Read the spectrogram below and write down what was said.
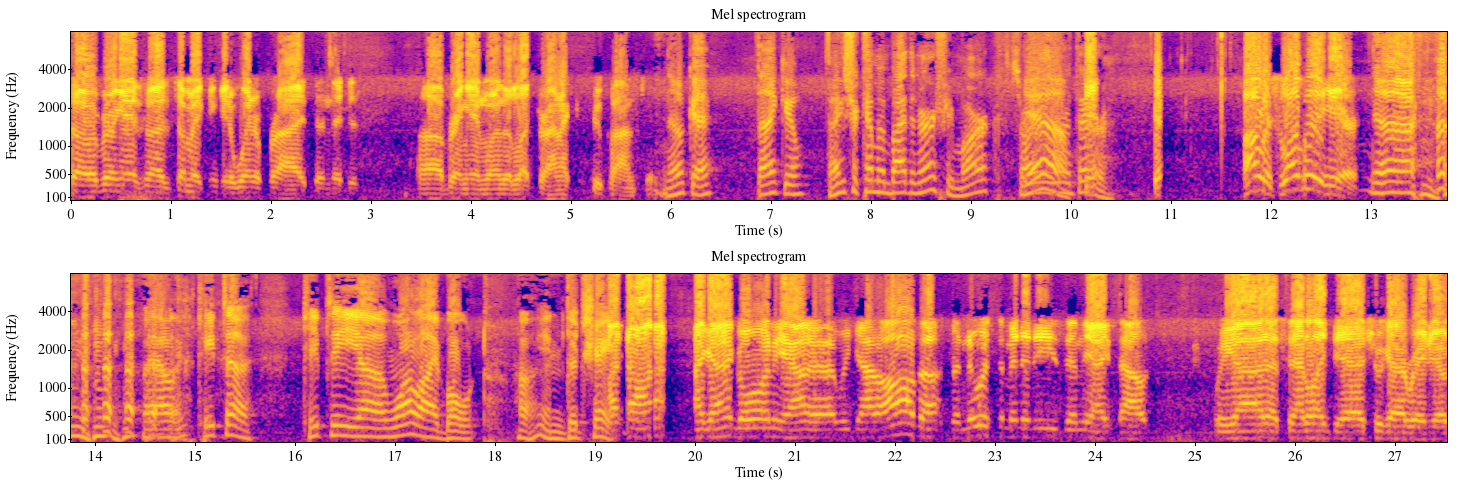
so we bring in uh, somebody can get a winner prize, and they just uh, bring in one of the electronic coupons. Okay. Thank you. Thanks for coming by the nursery, Mark. Sorry Yeah. we weren't there. Oh, it's lovely here. well, keep the keep the uh, walleye boat uh, in good shape. I, I, I got it going. Yeah, uh, we got all the the newest amenities in the ice house. We got a satellite dish. We got a radio,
